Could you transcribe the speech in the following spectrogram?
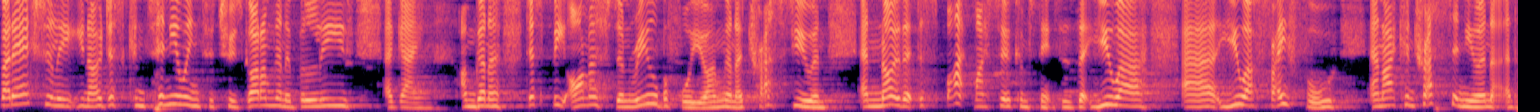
But actually, you know, just continuing to choose God, I'm going to believe again. I'm going to just be honest and real before you. I'm going to trust you and, and know that despite my circumstances, that you are, uh, you are faithful and I can trust in you. And, and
